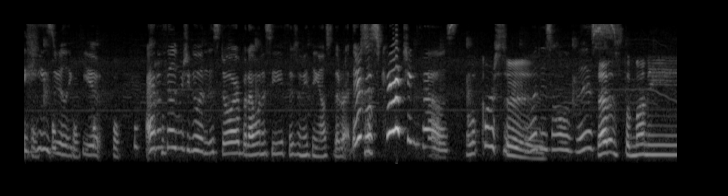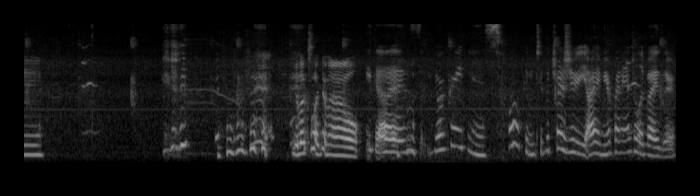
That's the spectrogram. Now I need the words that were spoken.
He's really cute. I have a feeling we should go in this door, but I want to see if there's anything else to the right. There's a scratching post! Well, of course there is. What is all of this? That is the money. he looks like an owl. He does. Your greatness. Welcome to the treasury. I am your financial advisor.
